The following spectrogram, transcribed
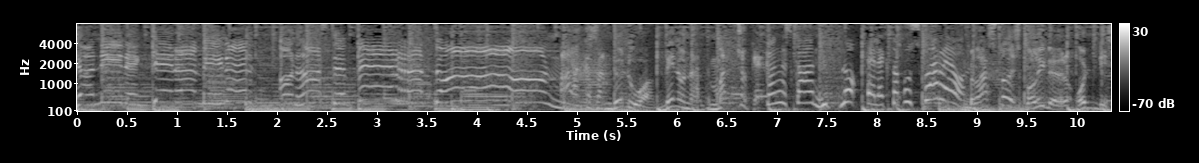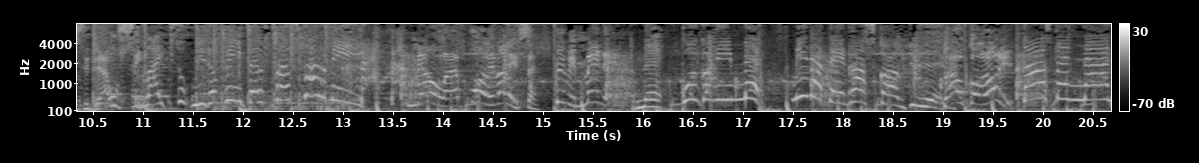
ja niiden kerääminen on haaste verraton. Alakazam Dodua, Venonat Machoke, Kangaskaan, Hypno, Electabuzz, Flareon. Blastoise Polyböl, Oddis Draussi. Raitsu, Nidoking, Bellsprout, Starmie. Me ollaan puoli välissä, hyvin menee. Me. Kuinka niin me? Minä tein raskaan työn. Tauko oli! Taas mennään.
